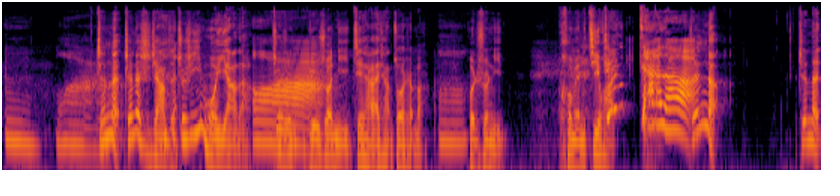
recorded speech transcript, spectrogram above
嗯哇，真的真的是这样子，就是一模一样的。哇，就是比如，说你接下来想做什么，哦，或者说你后面的计划，假的，真的真的，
